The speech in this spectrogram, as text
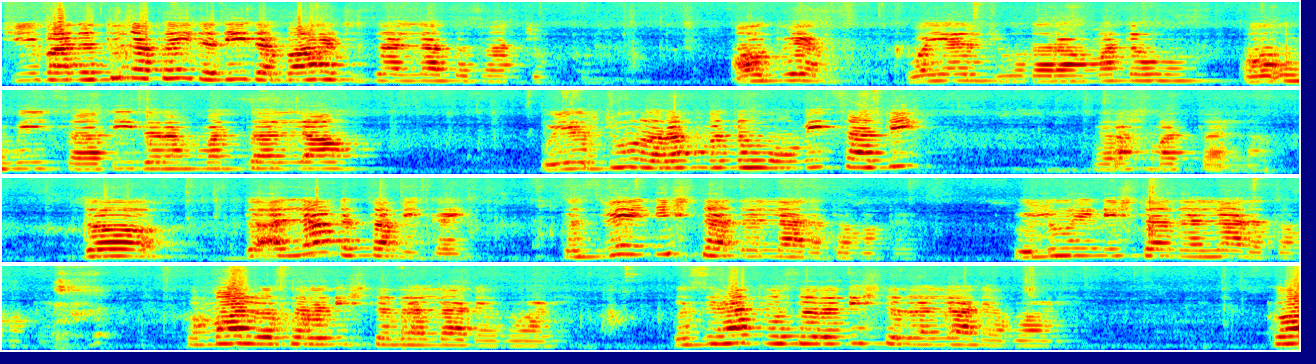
چې عبادتونه کوي د دې لپاره چې زه الله ته ځان چوپ کړم او دویم ويرجون رحمته او امید ساتي د رحمت الله ويرجون رحمته او امید ساتي د رحمت الله د د الله نه تمه کوي کزوی نشته د الله نه تمه کوي کلوري نشته د الله نه تمه کوي کمال وسره نشته د الله نه غواړي که صحت وسره نشته د الله نه غواړي که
